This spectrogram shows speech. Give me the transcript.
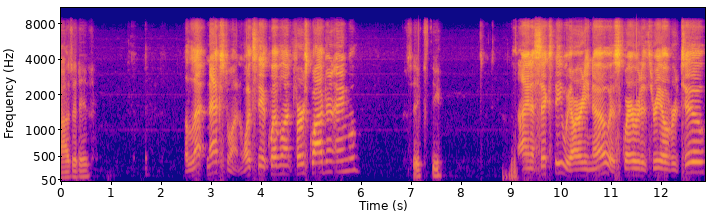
Positive. The next one. What's the equivalent first quadrant angle? 60. Sine of 60, we already know, is square root of 3 over 2.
